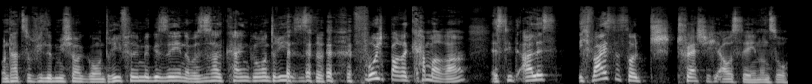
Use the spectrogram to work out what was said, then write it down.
und hat so viele Michel Gondry-Filme gesehen, aber es ist halt kein Gondry, es ist eine furchtbare Kamera. Es sieht alles, ich weiß, es soll trashig aussehen und so.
